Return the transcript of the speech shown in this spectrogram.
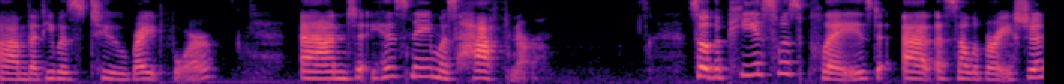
um, that he was to write for, and his name was Hafner. So the piece was played at a celebration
